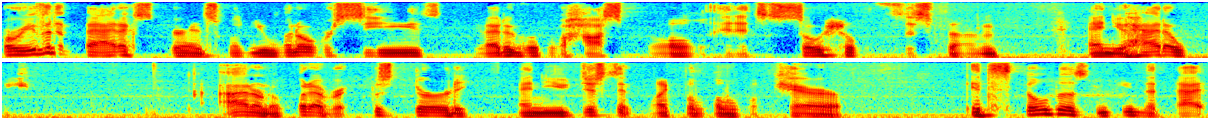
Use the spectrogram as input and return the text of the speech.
or even a bad experience when you went overseas, you had to go to a hospital, and it's a social system, and you had to wait, I don't know, whatever, it was dirty, and you just didn't like the level of care. It still doesn't mean that that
